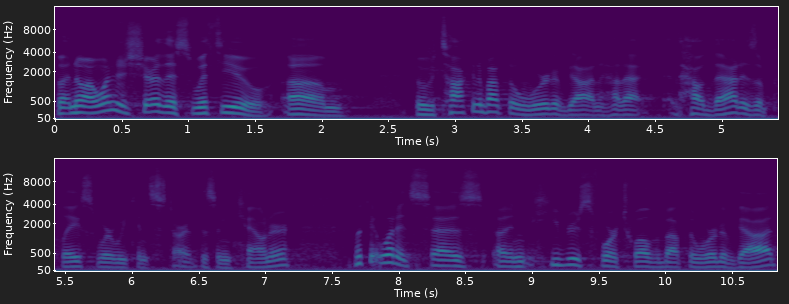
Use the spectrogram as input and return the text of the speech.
but no, I wanted to share this with you. Um, we're talking about the Word of God and how that, how that is a place where we can start this encounter. Look at what it says in Hebrews 4:12 about the Word of God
